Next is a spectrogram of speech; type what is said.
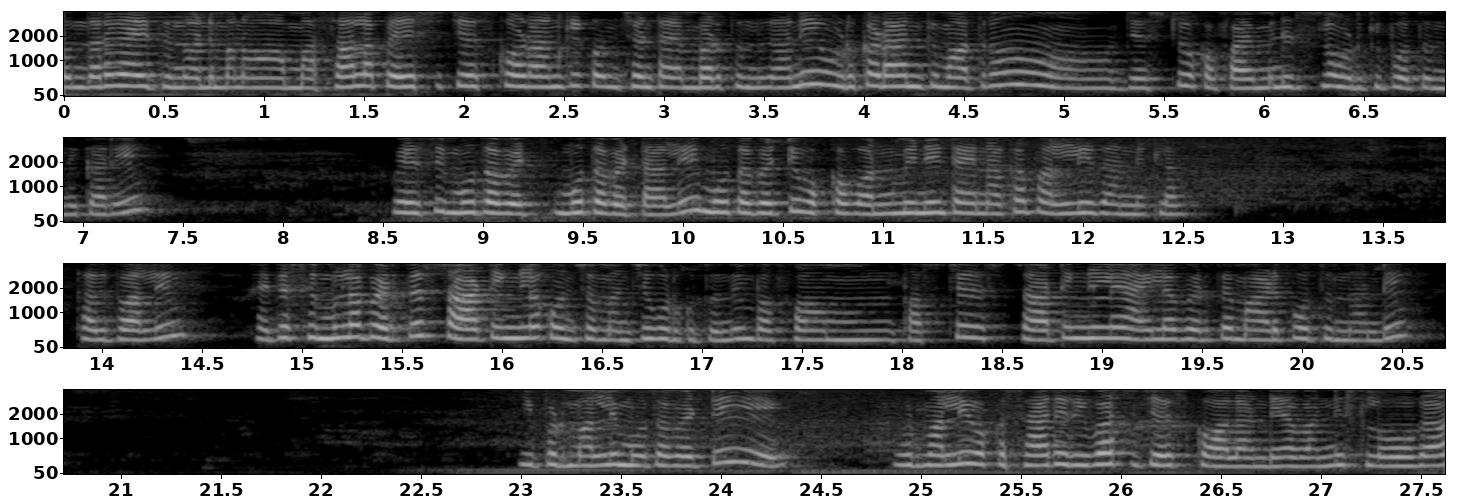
తొందరగా అవుతుందండి మనం ఆ మసాలా పేస్ట్ చేసుకోవడానికి కొంచెం టైం పడుతుంది కానీ ఉడకడానికి మాత్రం జస్ట్ ఒక ఫైవ్ మినిట్స్లో ఉడికిపోతుంది కర్రీ. వేసి మూత పెట్ మూత పెట్టాలి. మూత పెట్టి ఒక వన్ మినిట్ అయినాక మళ్ళీ దాన్ని ఇట్లా కదపాలి. అయితే సిమ్లో పెడితే స్టార్టింగ్లో కొంచెం మంచిగా ఉడుకుతుంది. ఫస్ట్ స్టార్టింగ్లో ఐలో పెడితే మాడిపోతుందండి. ఇప్పుడు మళ్ళీ మూత పెట్టి ఇప్పుడు మళ్ళీ ఒకసారి రివర్స్ చేసుకోవాలండి. అవన్నీ స్లోగా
